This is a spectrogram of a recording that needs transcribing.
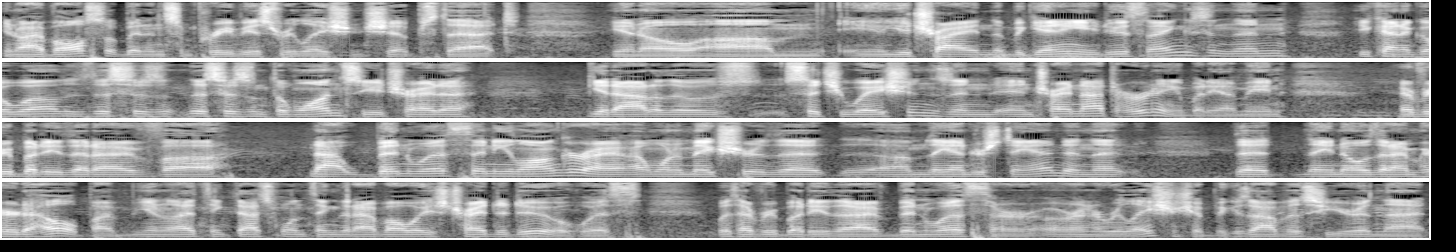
you know i've also been in some previous relationships that you know um, you, you, try in the beginning you do things and then you kind of go well this isn't this isn't the one. So you try to get out of those situations and and try not to hurt anybody. I mean everybody that i've uh, not been with any longer i, I want to make sure that um, they understand and that that they know that I'm here to help. I, you know, I think that's one thing that I've always tried to do with with everybody that I've been with or, or in a relationship because obviously you're in that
